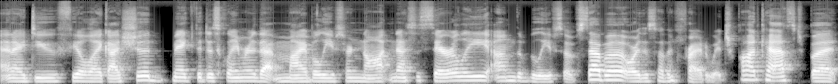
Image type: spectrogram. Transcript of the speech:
and I do feel like I should make the disclaimer that my beliefs are not necessarily um, the beliefs of Seba or the Southern Fried Witch podcast, but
